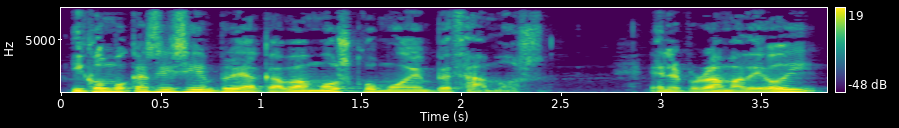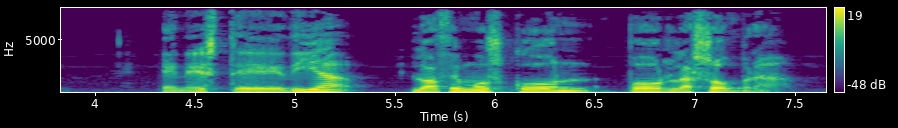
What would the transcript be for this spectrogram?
Y como casi siempre acabamos como empezamos. En el programa de hoy, en este día, lo hacemos con Por la Sombra.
